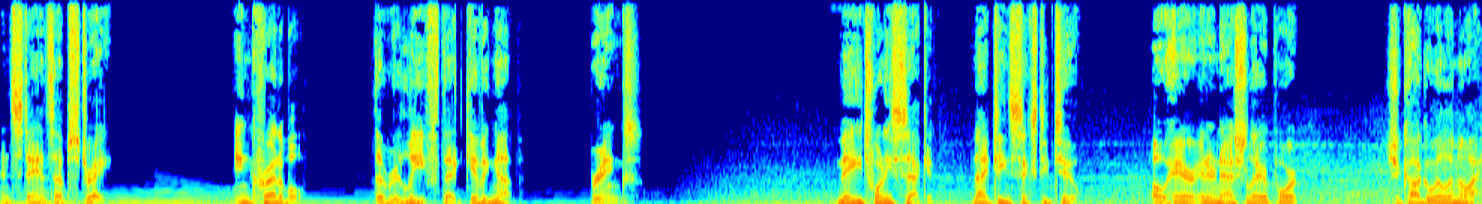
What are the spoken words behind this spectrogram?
and stands up straight. Incredible, the relief that giving up brings. May 22nd, 1962. O'Hare International Airport, Chicago, Illinois.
